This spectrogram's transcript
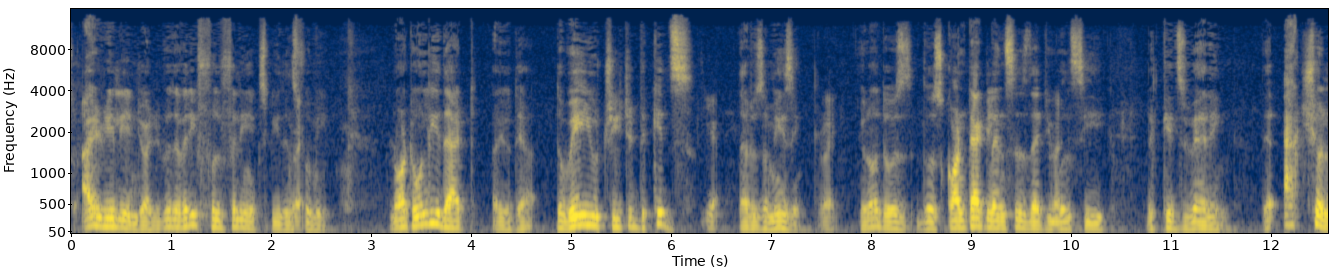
So I really enjoyed it. It was a very fulfilling experience Right. for me. Not only that, Ayodhya, the way you treated the kids, Yeah. that was amazing. Right. You know those those contact lenses that you will see the kids wearing They're actual,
